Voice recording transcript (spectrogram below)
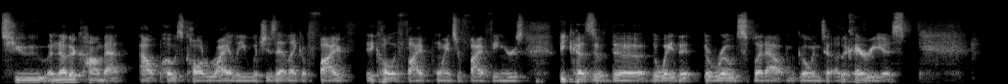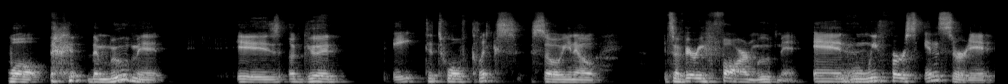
to another combat outpost called Riley, which is at like a five, they call it five points or five fingers because of the, the way that the roads split out and go into other okay. areas. Well, the movement is a good eight to 12 clicks. So, you know, it's a very far movement. And yeah. when we first inserted,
